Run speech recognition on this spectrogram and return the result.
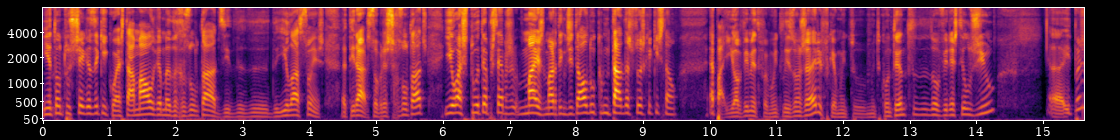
e então tu chegas aqui com esta amálgama de resultados e de, de, de ilações a tirar sobre estes resultados, e eu acho que tu até percebes mais de marketing digital do que metade das pessoas que aqui estão. Epá, e obviamente foi muito lisonjeiro e fiquei muito, muito contente de, de ouvir este elogio. Uh, e depois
